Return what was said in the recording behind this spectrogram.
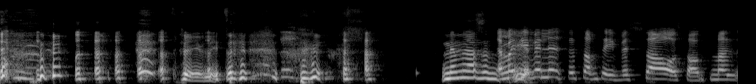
Trevligt. Nej men alltså. Ja, men det är väl lite som i USA och sånt. Man,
